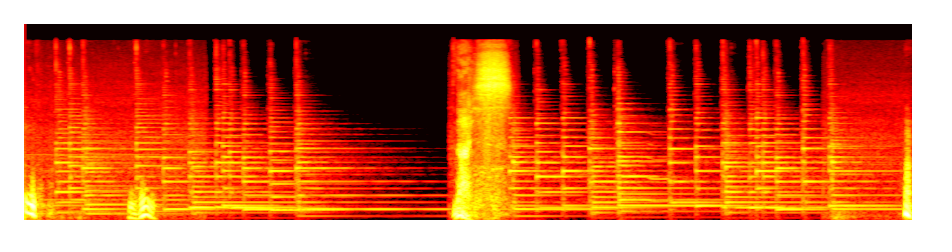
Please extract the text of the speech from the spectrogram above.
Oh. Ooh. Nice. Hmm. Huh.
